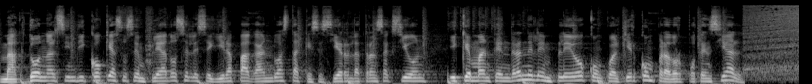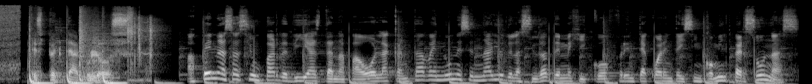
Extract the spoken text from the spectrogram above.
McDonald's indicó que a sus empleados se les seguirá pagando hasta que se cierre la transacción y que mantendrán el empleo con cualquier comprador potencial. Espectáculos. Apenas hace un par de días, Dana Paola cantaba en un escenario de la Ciudad de México frente a 45 mil personas,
